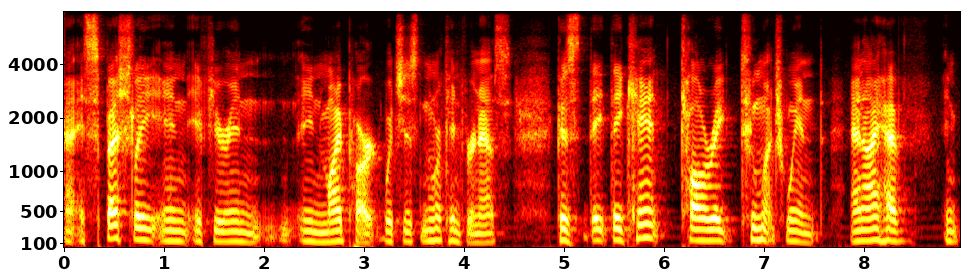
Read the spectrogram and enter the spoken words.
uh, especially in if you're in in my part, which is North Inverness, because they, they can't tolerate too much wind. And I have in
